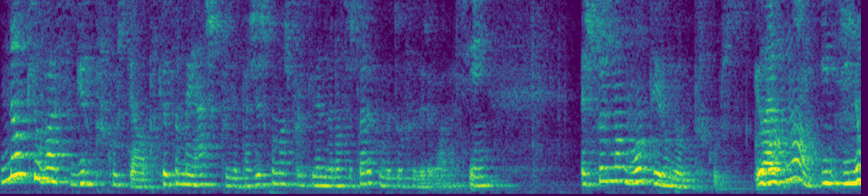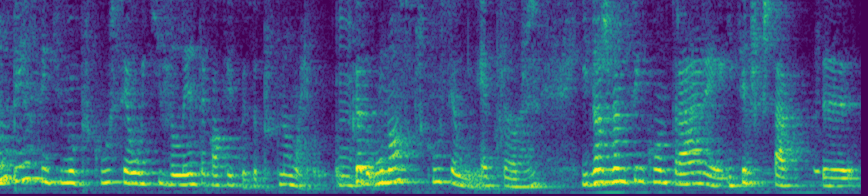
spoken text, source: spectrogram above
não que eu vá seguir o percurso dela, porque eu também acho que, por exemplo, às vezes quando nós partilhamos a nossa história, como eu estou a fazer agora, Sim as pessoas não vão ter o meu percurso. Claro que não. E, e, não pensem que o meu percurso é o equivalente a qualquer coisa, porque não é. Hum. Cada, o nosso percurso é único. É próprio. É? E nós vamos encontrar, é, e temos que estar, uh,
